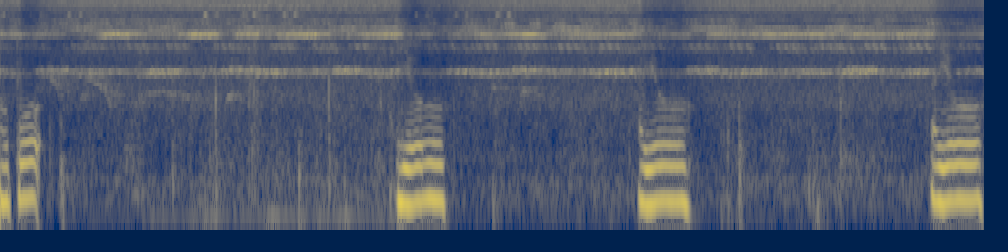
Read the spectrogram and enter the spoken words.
Tao po. Ayo. Ayo. Ayo.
